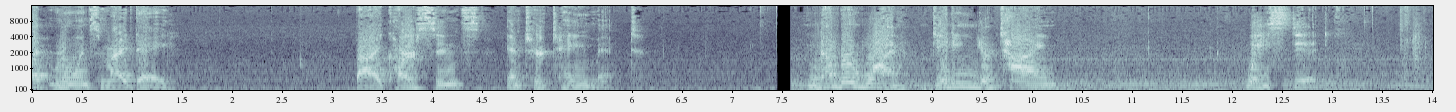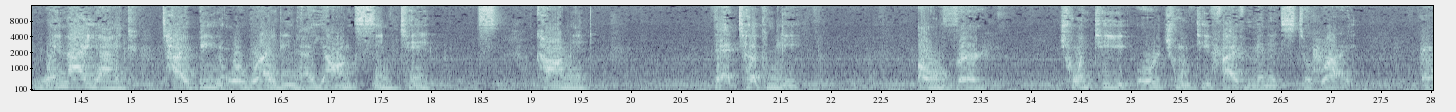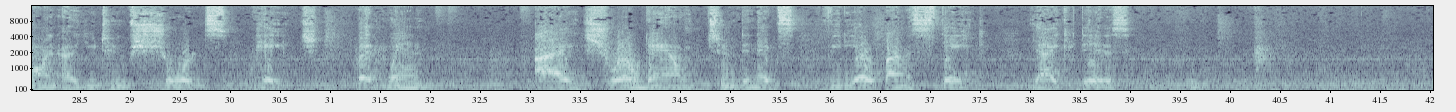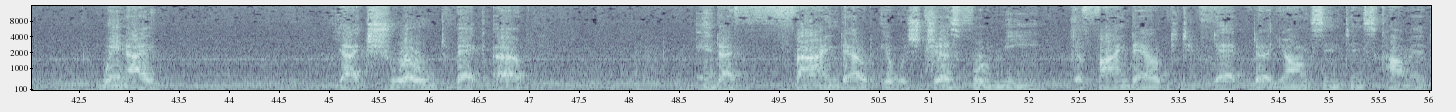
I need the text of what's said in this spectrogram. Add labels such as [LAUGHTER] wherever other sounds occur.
What Ruins My Day by Carson's Entertainment. Number one, getting your time wasted. When I like typing or writing a long sentence comment that took me over 20 or 25 minutes to write on a YouTube Shorts page. But when I scroll down to the next video by mistake, like this, when I like scrolled back up and I find out it was just for me to find out that the young sentence comment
